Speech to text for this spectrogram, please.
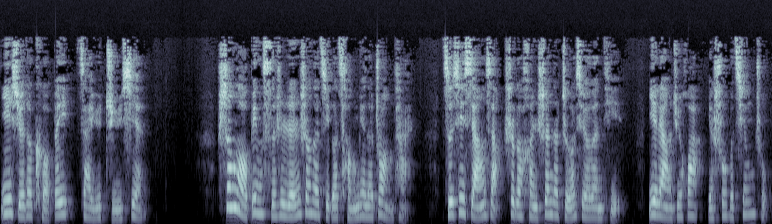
医学的可悲在于局限。生老病死是人生的几个层面的状态。仔细想想，是个很深的哲学问题，一两句话也说不清楚。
